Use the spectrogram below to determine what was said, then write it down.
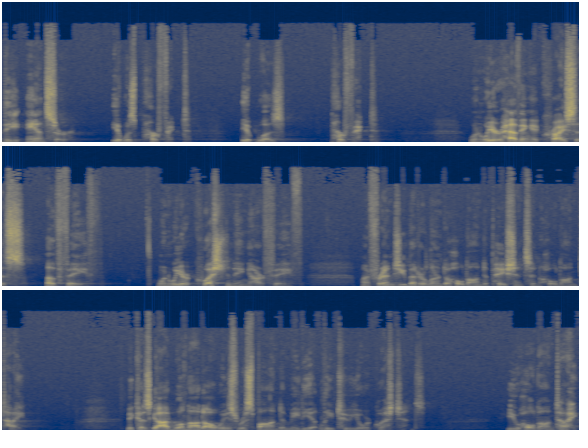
the answer, it was perfect. It was perfect. When we are having a crisis of faith, when we are questioning our faith, my friends, you better learn to hold on to patience and hold on tight. Because God will not always respond immediately to your questions. You hold on tight.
